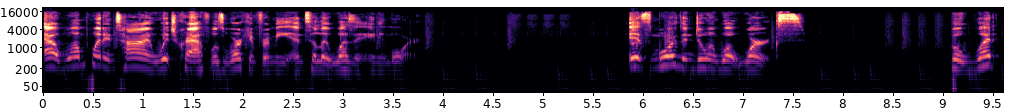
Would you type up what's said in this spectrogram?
At one point in time, witchcraft was working for me until it wasn't anymore. It's more than doing what works, but what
